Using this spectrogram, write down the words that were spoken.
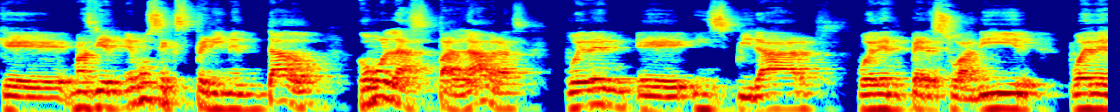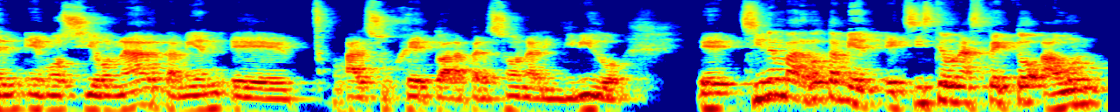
que más bien hemos experimentado cómo las palabras pueden eh, inspirar, pueden persuadir, pueden emocionar también eh, al sujeto, a la persona, al individuo. Eh, sin embargo, también existe un aspecto aún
